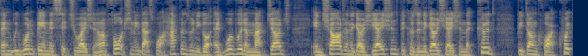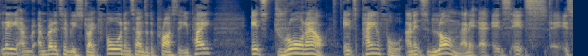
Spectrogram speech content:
then we wouldn't be in this situation. And unfortunately, that's what happens when you've got Ed Woodward and Matt Judge in charge of negotiations because a negotiation that could be done quite quickly and, and relatively straightforward in terms of the price that you pay, it's drawn out. It's painful and it's long and it, it's it's it's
